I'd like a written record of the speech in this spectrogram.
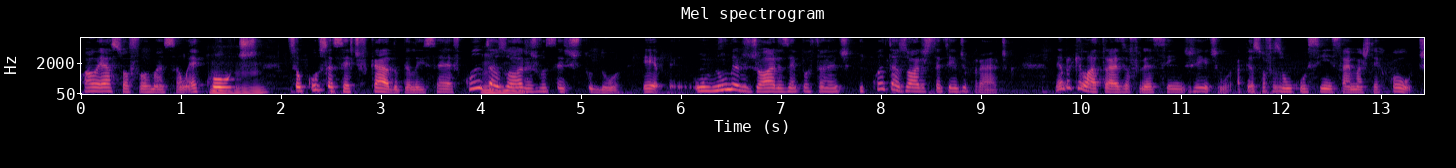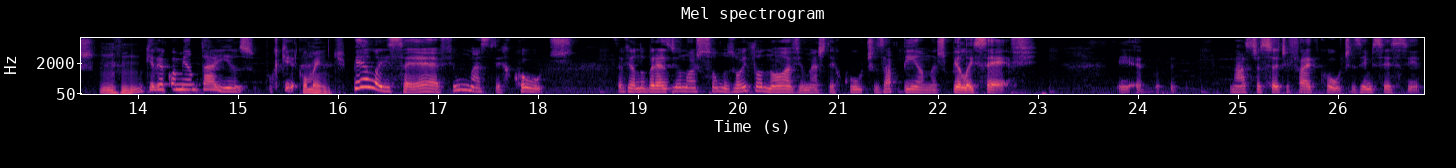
qual é a sua formação. É coach? Uhum. Seu curso é certificado pela ICF? Quantas Uhum. horas você estudou? É, o número de horas é importante. E quantas horas você tem de prática? Lembra que lá atrás eu falei assim, gente, a pessoa faz um cursinho e sai Master Coach? Uhum. Eu queria comentar isso, porque Comente. pela ICF, um Master Coach, você vê, no Brasil nós somos oito ou nove Master Coaches apenas pela ICF. É, Master Certified Coaches, MCC.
